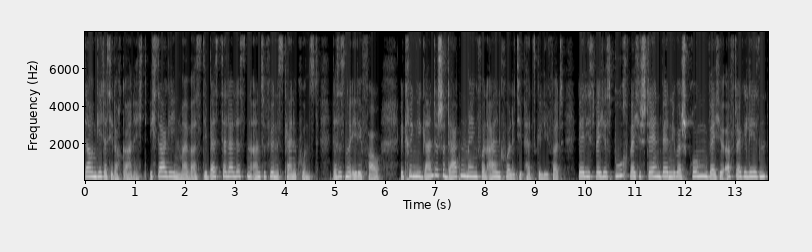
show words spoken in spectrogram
Darum geht es jedoch gar nicht. Ich sage Ihnen mal was. Die Bestsellerlisten anzuführen ist keine Kunst. Das ist nur EDV. Wir kriegen gigantische Datenmengen von allen Quality Pads geliefert. Wer liest welches Buch, welche Stellen werden übersprungen, welche öfter gelesen,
